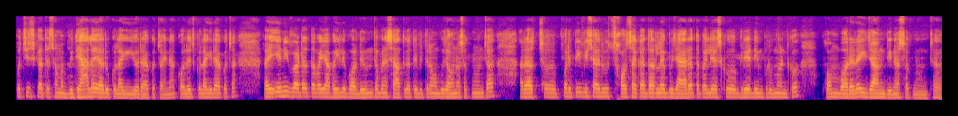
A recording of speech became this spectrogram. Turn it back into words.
पच्चिस गतेसम्म विद्यालयहरूको लागि यो रहेको छ होइन। कलेजको लागि रहेको छ। र एनइबीबाट तपाईँ आफैले भर्दै हुनुहुन्छ भने सात गतेभित्रमा बुझाउन सक्नुहुन्छ। र छ प्रति विषय रु छ सयका दरले बुझाएर तपाईँले यसको ग्रेड इम्प्रुभमेन्टको फर्म भरेर इक्जाम दिन सक्नुहुन्छ।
